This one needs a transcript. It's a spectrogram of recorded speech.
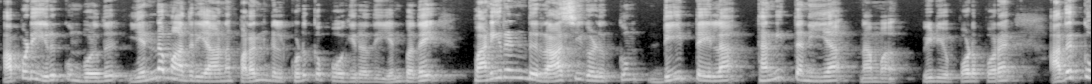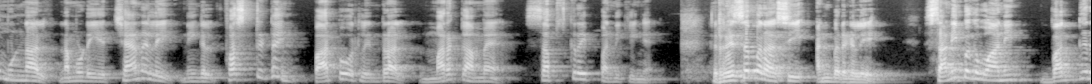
அப்படி இருக்கும் பொழுது என்ன மாதிரியான பலன்கள் கொடுக்க போகிறது என்பதை பனிரெண்டு ராசிகளுக்கும் டீட்டெயிலாக தனித்தனியாக நம்ம வீடியோ போட போகிறேன் அதற்கு முன்னால் நம்முடைய சேனலை நீங்கள் ஃபஸ்ட்டு டைம் பார்ப்பவர்கள் என்றால் மறக்காமல் சப்ஸ்கிரைப் பண்ணிக்கிங்க. ரிஷபராசி அன்பர்களே சனி பகவானின் வக்ர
